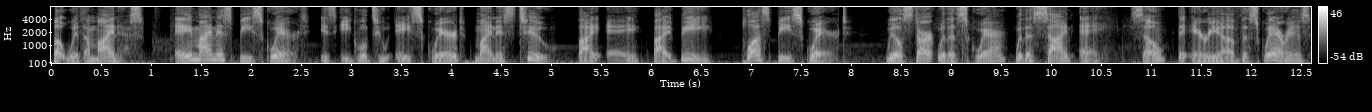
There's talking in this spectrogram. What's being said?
but with a minus. a minus b squared is equal to a squared minus 2 by a by b plus b squared. We'll start with a square with a side a, so the area of the square is,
